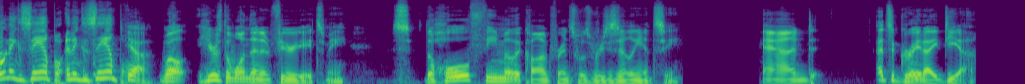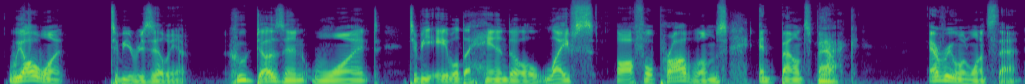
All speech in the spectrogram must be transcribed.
or an example, an example. Yeah. Well, here's the one that infuriates me. The whole theme of the conference was resiliency. And that's a great idea. We all want to be resilient. Who doesn't want to be able to handle life's awful problems and bounce back? Yeah. Everyone wants that.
